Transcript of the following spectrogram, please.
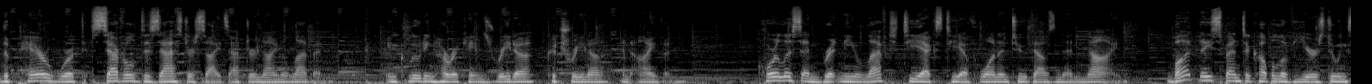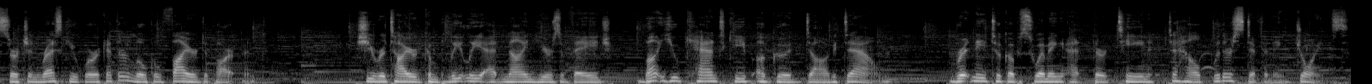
the pair worked several disaster sites after 9 11, including Hurricanes Rita, Katrina, and Ivan. Corliss and Bretagne left TXTF1 in 2009, but they spent a couple of years doing search and rescue work at their local fire department. She retired completely at 9 years of age, but you can't keep a good dog down. Bretagne took up swimming at 13 to help with her stiffening joints.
